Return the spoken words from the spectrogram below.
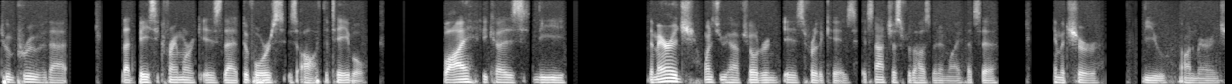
to improve that that basic framework is that divorce is off the table. Why? Because the the marriage, once you have children, is for the kids. It's not just for the husband and wife. That's a immature view on marriage.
